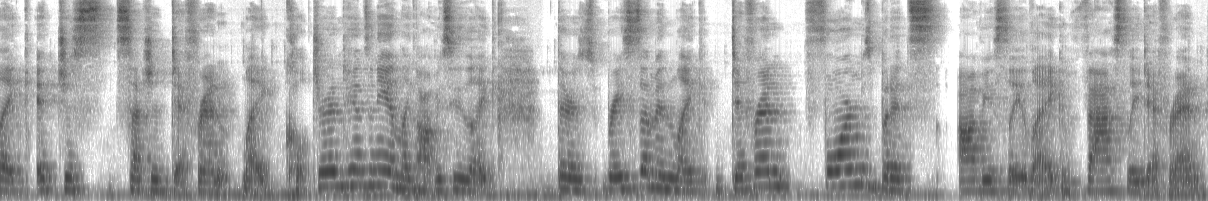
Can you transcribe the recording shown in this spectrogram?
like it's just such a different like culture in Tanzania. And like obviously like there's racism in like different forms but it's obviously like vastly different.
